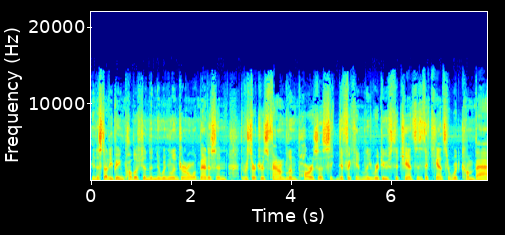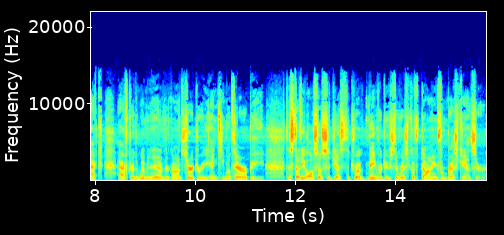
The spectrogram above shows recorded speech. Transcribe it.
In a study being published in the New England Journal of Medicine, the researchers found Lynparza significantly reduced the chances that cancer would come back after the women had undergone surgery and chemotherapy. The study also suggests the drug may reduce the risk of dying from breast cancer.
